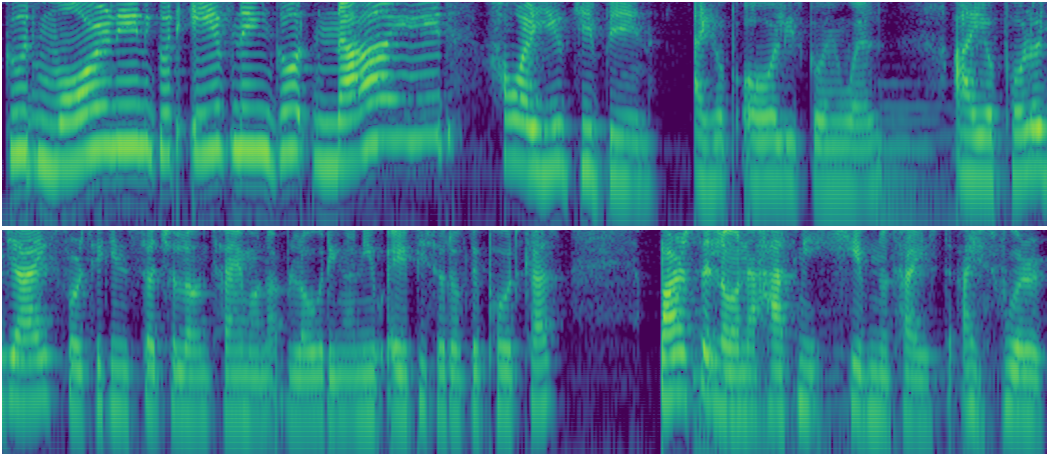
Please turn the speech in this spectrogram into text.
Good morning, good evening, good night. How are you keeping? I hope all is going well. I apologize for taking such a long time on uploading a new episode of the podcast. Barcelona has me hypnotized, I swear.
